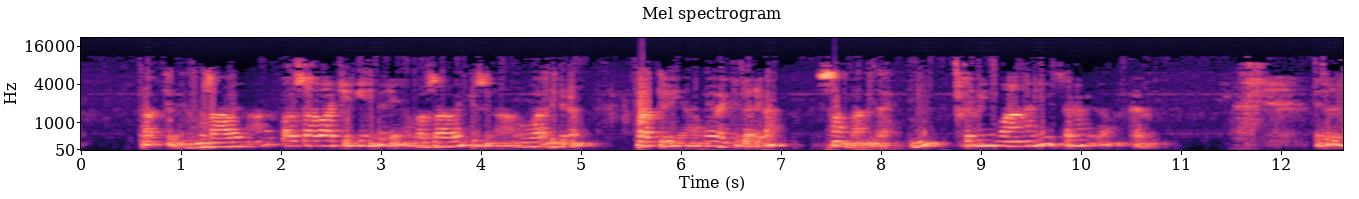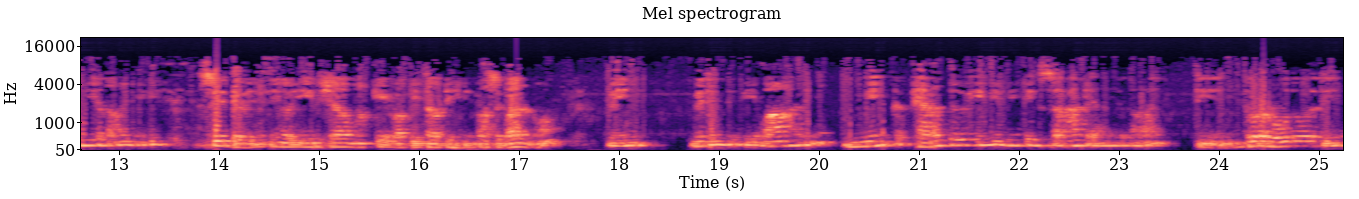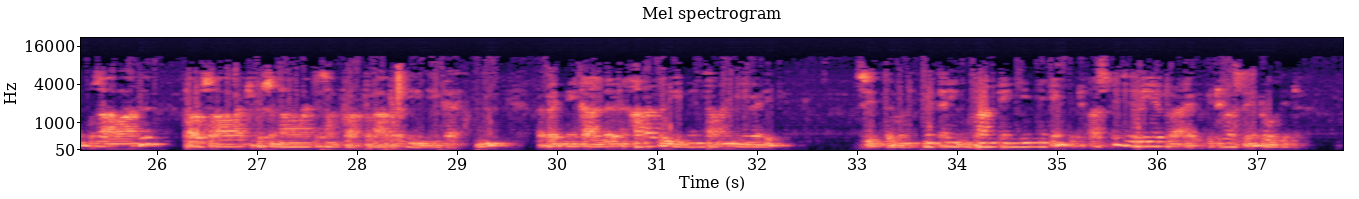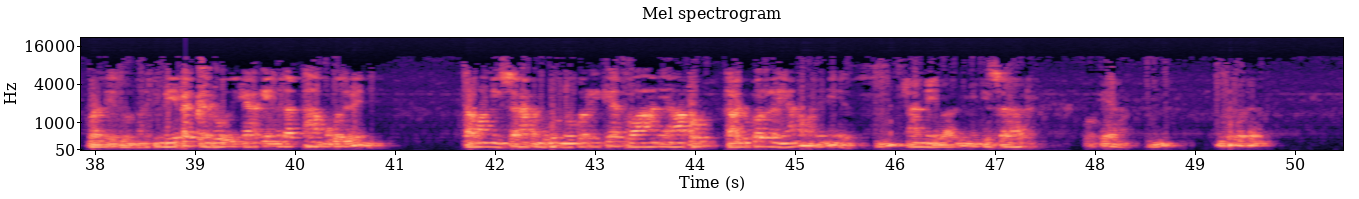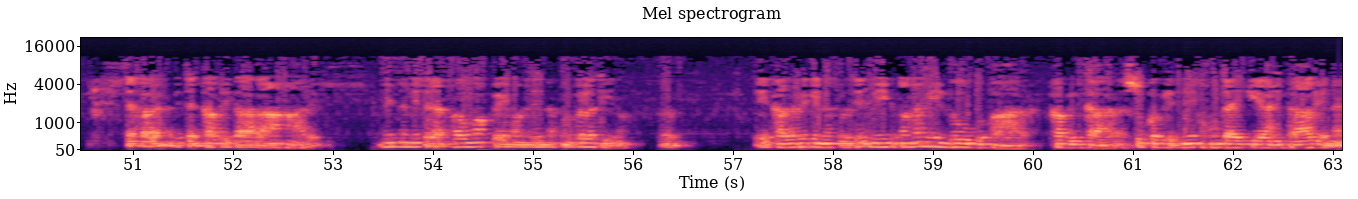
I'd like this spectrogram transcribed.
ප්‍රත් වෙනවා. මුසාවෙන් ආන පරසාවාචී කියන එකට එනවා. පරසාවෙන් කිසිනා ඕවා දිගටම ප්‍රත් වෙනවා. මේ වැක්කලට එකක් සම්බන්ධයි. හ්ම්. මේ වාහනේ ඉස්සරහට කරනවා. එතකොට මේක තමයි මේක සිද්ධ වෙන්නේ. ඉතින් ඔය ඊර්ෂ්‍යාව මක්කේ අපි තව ටිකකින් පස්සේ බලනවා. මේ මෙතෙන්දී වාහනේ මේක කරදවීමේ මේක ඉස්සරහට යන එක තමයි තියෙන්නේ. ඒතොර රෝදවල තියෙන මුසාවාද, පරසාවාච කුසනාවාච සම්ප්‍රාප්තලාව තියෙන එකයි. හැබැයි මේක අල්ලගෙන කරදවීමෙන් තමයි මේ වැඩේ සිද්ධ වෙන්නේ. මෙතනින් ෆ්‍රන්ට් එන්ජින් එකෙන් පිටිපස්සේ රියර් ඩ්‍රයිව් පිටිපස්සේ රෝදෙට. වගේ දුන්නා. මේ පැත්තේ රෝදේ කරගෙන ගත්තාම මොකද වෙන්නේ? තමන් ඉස්සරහට මුකුත් නොකර හිටියත් වාහනේ ආපහු තල්ලු කරලා යනවනේ නේද? අන්න ඒ වගේ මේක ඉස්සරහට ඔකේ යනවා. එතකොට දැන් බලන්න මෙතන කවරිකාර ආහාරය. මෙන්න මෙතන කවුමක් වෙනවද දෙන්න පුරු කරලා තියෙනවා. ඒ කලර එකේ නතුල දෙන මේක තමයි මේ ලෝභ පාර. කවරිකාර සුඛ වේදනේක හොඳයි කියලා හිතාගෙන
